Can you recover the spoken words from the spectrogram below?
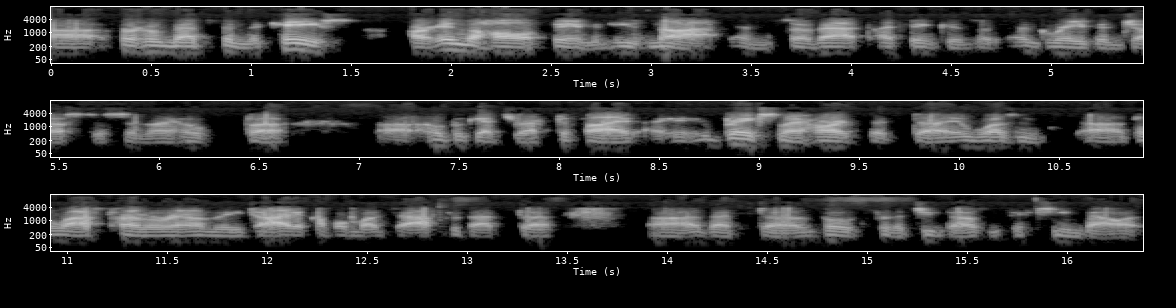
uh, for whom that's been the case are in the Hall of Fame and he's not. And so that I think is a, a grave injustice, and I hope uh, uh, hope it gets rectified. It breaks my heart that uh, it wasn't uh, the last time around. And he died a couple months after that uh, that vote for the 2015 ballot.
